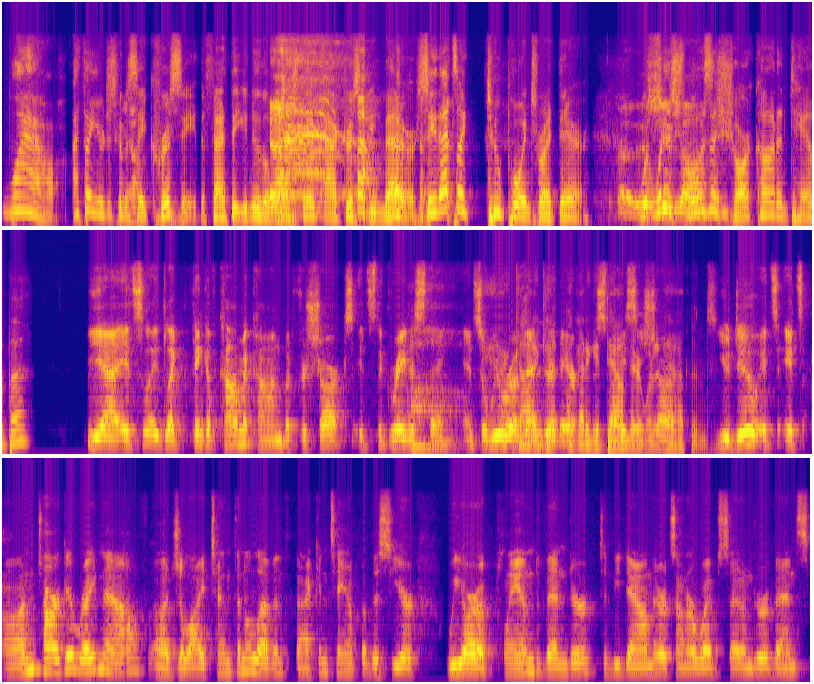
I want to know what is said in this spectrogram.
Wow. I thought you were just going to Yeah. say Chrissy. The fact that you knew the last name actress you met her. See, that's like two points right there. What, what, is, She's what was awesome. Shark Con in Tampa? Yeah, it's like, like think of Comic Con, but for sharks. It's the greatest thing. Oh, And so we were I a vendor get, there. I got to get down there when Shark. it happens. You do. It's it's on target right now, uh, July 10th and 11th, back in Tampa this year. We are a planned vendor to be down there. It's on our website under events.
